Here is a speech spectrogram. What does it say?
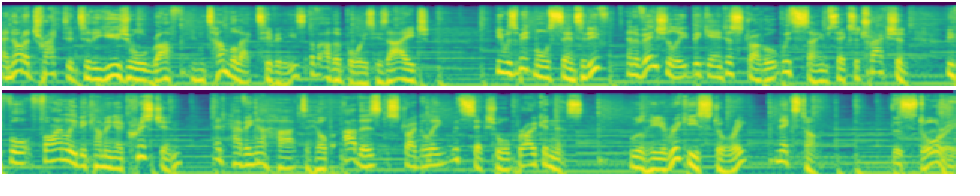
and not attracted to the usual rough and tumble activities of other boys his age. He was a bit more sensitive and eventually began to struggle with same sex attraction before finally becoming a Christian and having a heart to help others struggling with sexual brokenness. We'll hear Ricky's story next time. The Story.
